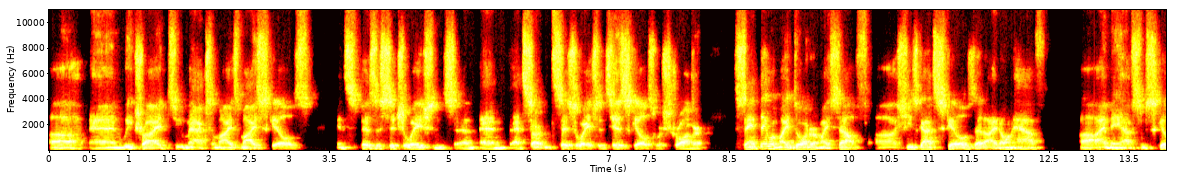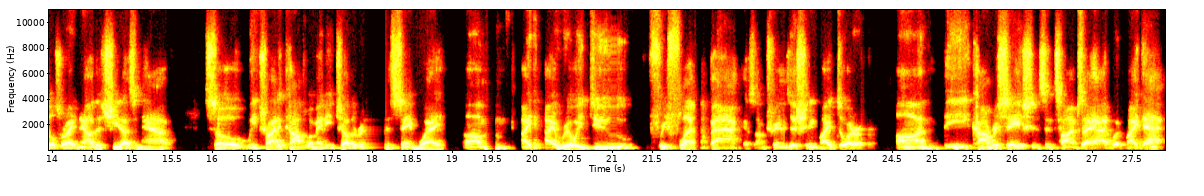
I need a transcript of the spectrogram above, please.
uh, and we tried to maximize my skills in business situations, and and and certain situations, his skills were stronger. Same thing with my daughter and myself. Uh, she's got skills that I don't have. Uh, I may have some skills right now that she doesn't have. So we try to complement each other in the same way. Um, I, I really do reflect back as I'm transitioning my daughter on the conversations and times I had with my dad.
